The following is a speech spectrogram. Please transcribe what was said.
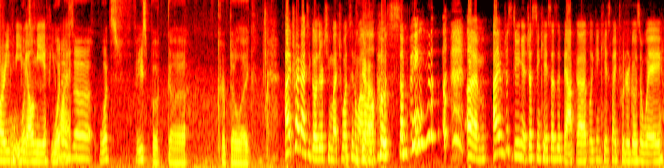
Or you can Oh, email me if you What want. What is uh, what's Facebook uh, crypto like? I try not to go there too much. Once in a while, Yeah. I'll post something. um, I'm just doing it just in case as a backup, like in case my Twitter goes away.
